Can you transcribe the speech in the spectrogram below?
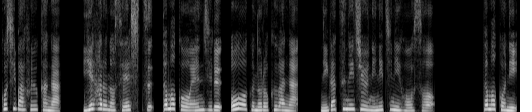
小芝風花が家春の性質、智子を演じる大奥の6話が2月22日に放送。智子に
